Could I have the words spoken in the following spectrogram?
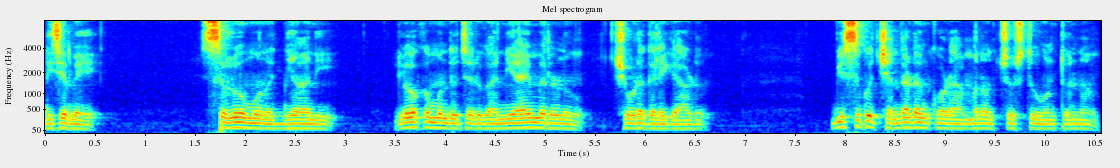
నిజమే సొలోమోను జ్ఞాని లోకముందు జరుగు అన్యాయములను చూడగలిగాడు. విసుగు చెందడం కూడా మనం చూస్తూ ఉంటున్నాం.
